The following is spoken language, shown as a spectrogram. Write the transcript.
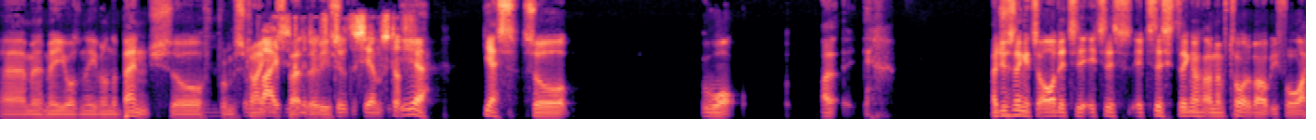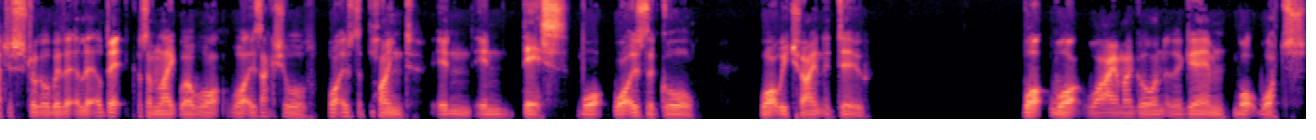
Um, and he wasn't even on the bench. So mm. from a striker perspective, he's going to do the same stuff. Yeah. Yes. So what? I I just think it's odd. It's it's this it's this thing, and I've talked about before. I just struggle with it a little bit because I'm like, well, what what is actual? What is the point in in this? What what is the goal? What are we trying to do? What what why am I going to the game? What what's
